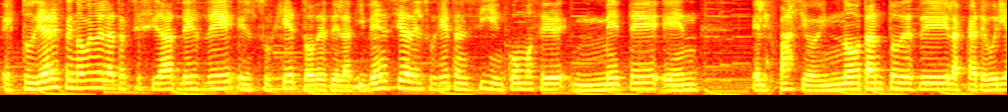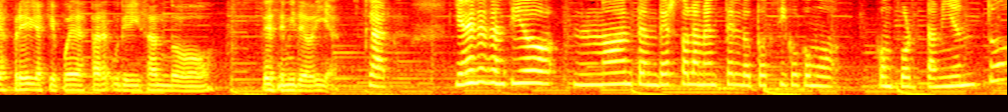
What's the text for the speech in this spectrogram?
estudiar el fenómeno de la toxicidad desde el sujeto, desde la vivencia del sujeto en sí, en cómo se mete en el espacio y no tanto desde las categorías previas que pueda estar utilizando desde mi teoría. Claro. Y en ese sentido, no entender solamente lo tóxico como comportamiento,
